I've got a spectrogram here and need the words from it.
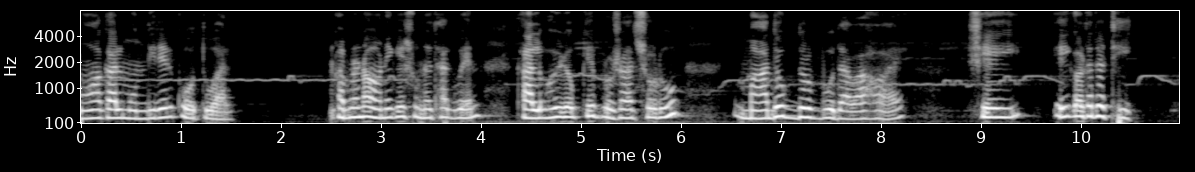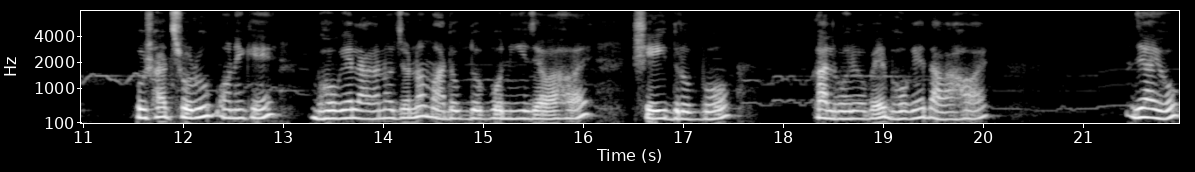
মহাকাল মন্দিরের কোতোয়াল। আপনারা অনেকে শুনে থাকবেন, কালভৈরবকে প্রসাদ স্বরূপ মাদক দ্রব্য দেওয়া হয়। সেই, এই কথাটা ঠিক। প্রসাদ স্বরূপ অনেকে ভোগে লাগানোর জন্য মাদক দ্রব্য নিয়ে যাওয়া হয়। সেই দ্রব্য কালভৈরবের ভোগে দেওয়া হয়। যাই হোক,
